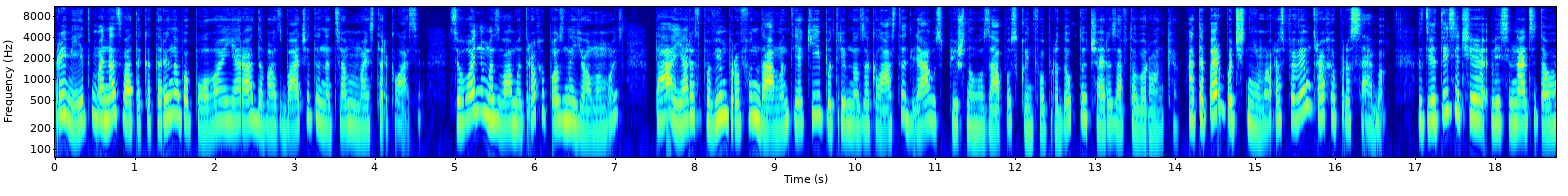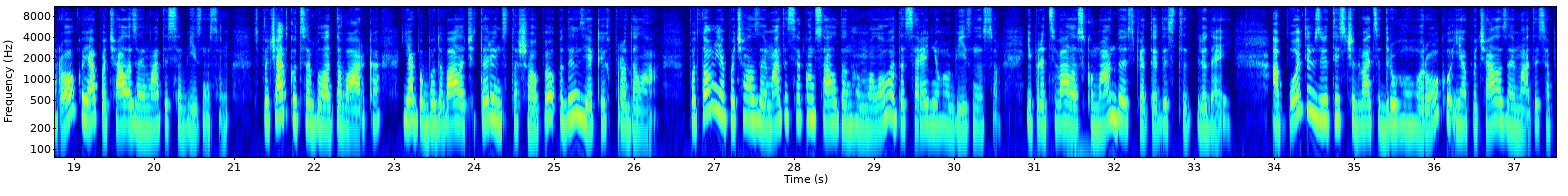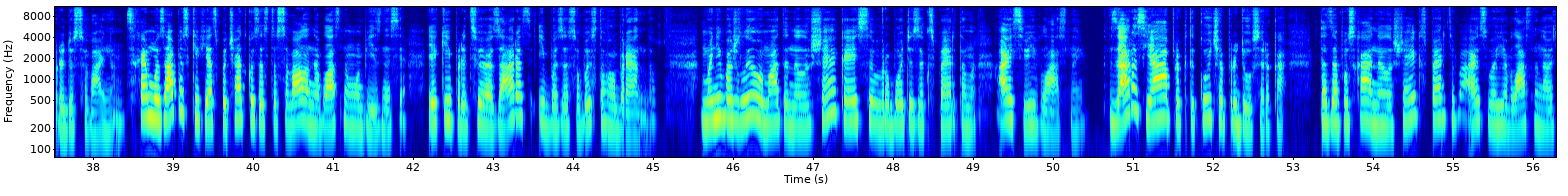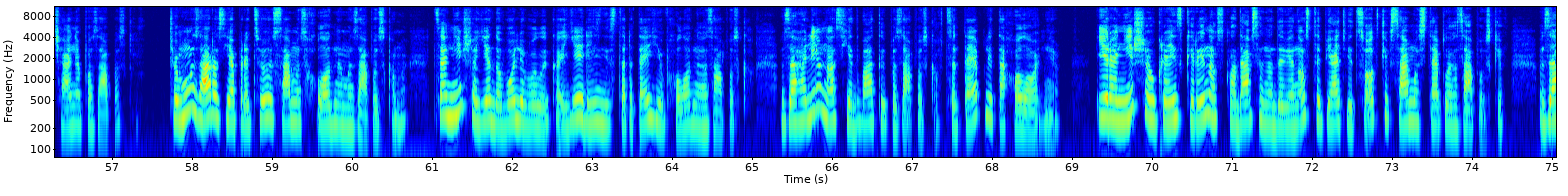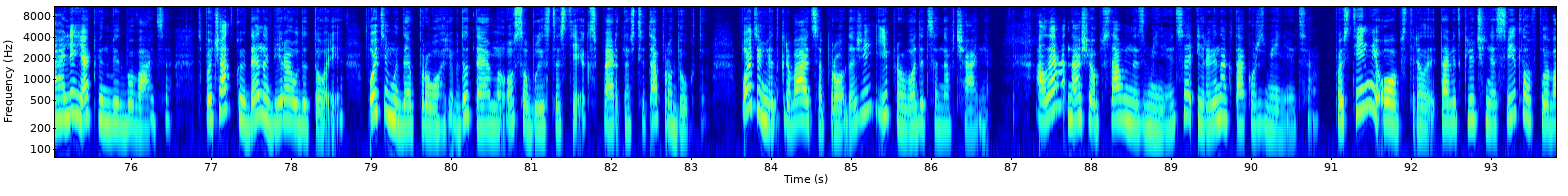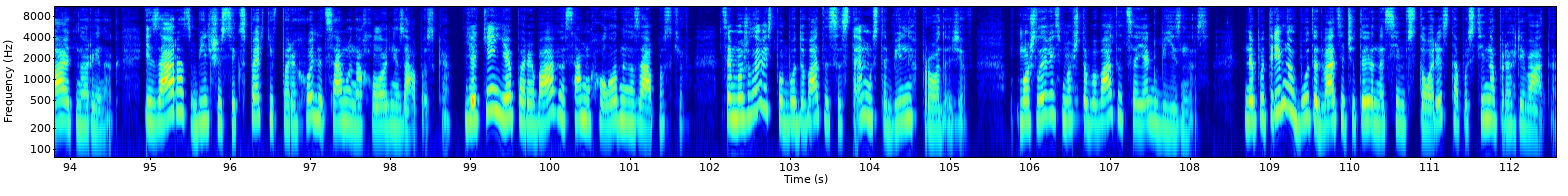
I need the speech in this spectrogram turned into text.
Привіт! Мене звати Катерина Попова і я рада вас бачити на цьому майстер-класі. Сьогодні ми з вами трохи познайомимось, та я розповім про фундамент, який потрібно закласти для успішного запуску інфопродукту через автоворонки. А тепер почнімо. Розповім трохи про себе. З 2018 року я почала займатися бізнесом. Спочатку це була товарка, я побудувала 4 інсташопи, один з яких продала. Потім я почала займатися консалтингом малого та середнього бізнесу і працювала з командою з 50 людей. А потім, з 2022 року, я почала займатися продюсуванням. Схему запусків я спочатку застосувала на власному бізнесі, який працює зараз і без особистого бренду. Мені важливо мати не лише кейси в роботі з експертами, а й свій власний. Зараз я практикуюча продюсерка та запускаю не лише експертів, а й своє власне навчання по запусках. Чому зараз я працюю саме з холодними запусками? Ця ніша є доволі велика, є різні стратегії в холодних запусках. Взагалі, у нас є два типи запусків: це теплі та холодні. І раніше український ринок складався на 95% саме з теплих запусків. Взагалі, як він відбувається? Спочатку йде набір аудиторії, потім йде прогрів до теми, особистості, експертності та продукту. Потім відкриваються продажі і проводиться навчання. Але наші обставини змінюються, і ринок також змінюється. Постійні обстріли та відключення світла впливають на ринок, і зараз більшість експертів переходять саме на холодні запуски. Які є переваги саме холодних запусків? Це можливість побудувати систему стабільних продажів, можливість масштабувати це як бізнес. Не потрібно бути 24 на 7 в сторіс та постійно прогрівати.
